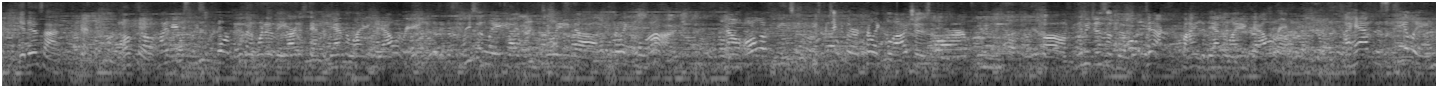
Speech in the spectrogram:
It is on. Okay. Okay. So my name is Leisa Corbett. I'm one of the artists at the Dandelion Gallery. Recently, I've been doing uh, acrylic collage. Now, all of these, these particular acrylic collages are in, um, images of the deck behind the Dandelion Gallery. I have this feeling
